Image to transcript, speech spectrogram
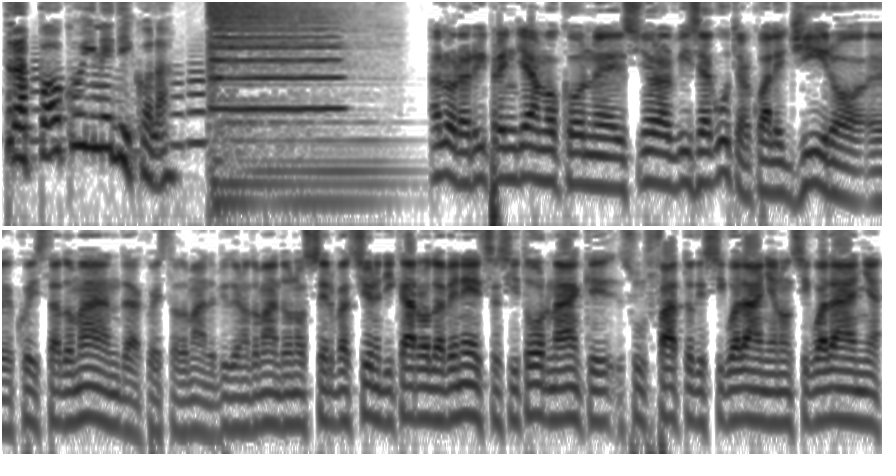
tra poco in edicola. Allora riprendiamo con il signor Alvise Aguti al quale giro eh, questa domanda, questa domanda più che una domanda, un'osservazione di Carlo da Venezia, si torna anche sul fatto che si guadagna o non si guadagna.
